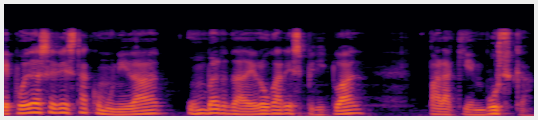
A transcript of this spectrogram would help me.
Que pueda ser esta comunidad un verdadero hogar espiritual para quien busca,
